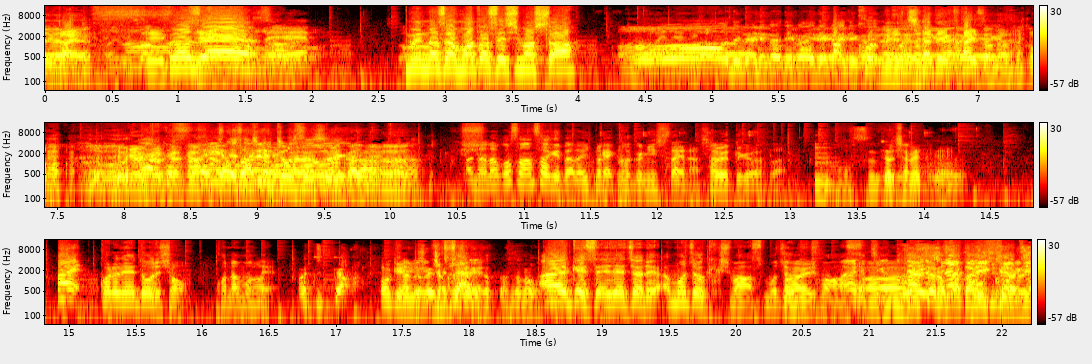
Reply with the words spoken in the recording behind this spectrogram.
でかい。すいません。ごめんなさいお待たせしました。おーでかいでかいでかいでかい。でかいめっちゃでかいぞなそこいやこっちで調整するからあ、七子さん下げたら一回確認したいな。喋ってください。ちょっと喋ってはいこれでどうでしょう？こんなもんで。あちっちゃ。オッケーめっちゃ下げちゃった7個はい OK です。じゃあちょっともうちょいお聞きします。もうちょいお聞きします。あーそしたらまた大きくなるあ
